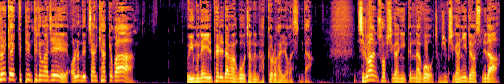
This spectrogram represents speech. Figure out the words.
그러니까 이렇게 피둥피둥하지, 얼른 늦지 않게 학교가. 의문의 일패를 당하고 저는 학교로 달려갔습니다. 지루한 수업 시간이 끝나고 점심 시간이 되었습니다.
